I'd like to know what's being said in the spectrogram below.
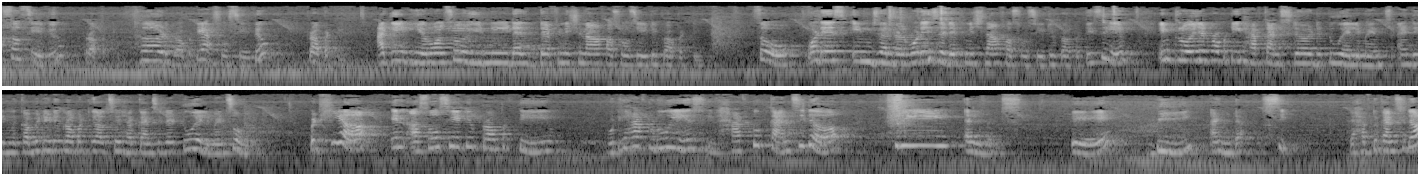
associative property third property associative property. Again here also you need a definition of associative property. So what is in general what is the definition of associative property? See in closure property you have considered two elements and in the commutative property also you have considered two elements only. But here in associative property what you have to do is you have to consider three elements A, B and C. You have to consider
